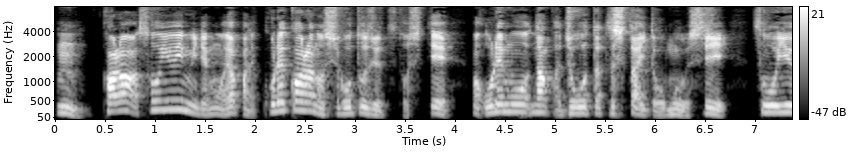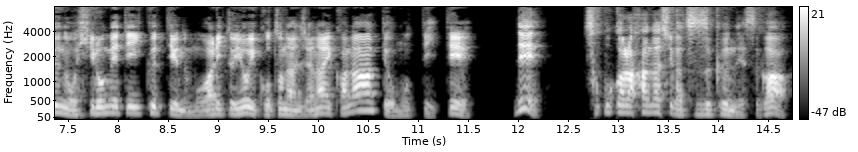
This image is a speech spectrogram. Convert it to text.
うん。から、そういう意味でも、やっぱね、これからの仕事術として、まあ、俺もなんか上達したいと思うし、そういうのを広めていくっていうのも割と良いことなんじゃないかなって思っていて、で、そこから話が続くんですが、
